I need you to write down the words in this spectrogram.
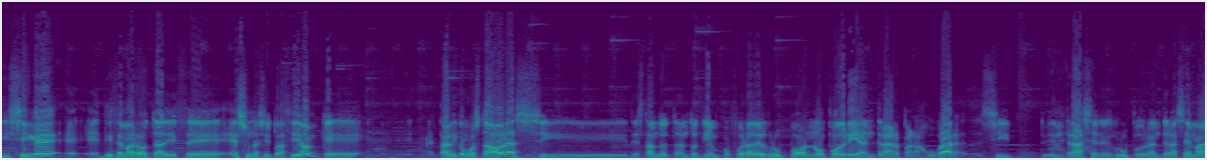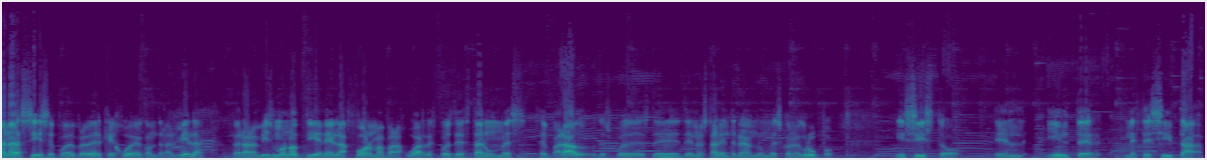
Y sigue, eh, eh, dice Marota, dice, es una situación que tal y como está ahora, si estando tanto tiempo fuera del grupo, no podría entrar para jugar. Si entrase en el grupo durante la semana, sí se puede prever que juegue contra el Milan, pero ahora mismo no tiene la forma para jugar después de estar un mes separado, después de, mm. no estar entrenando un mes con el grupo. Insisto, el Inter necesita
